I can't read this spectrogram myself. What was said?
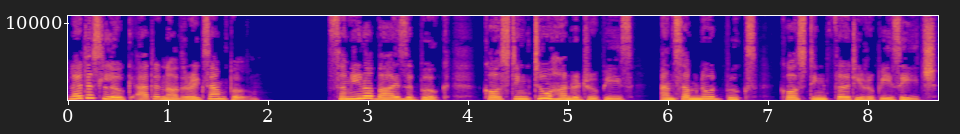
Let us look at another example. Samira buys a book costing 200 rupees and some notebooks costing 30 rupees each.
